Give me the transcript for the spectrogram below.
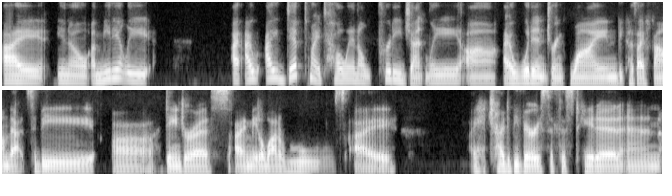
i you know immediately I, I dipped my toe in a pretty gently uh i wouldn't drink wine because i found that to be uh dangerous i made a lot of rules i i tried to be very sophisticated and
